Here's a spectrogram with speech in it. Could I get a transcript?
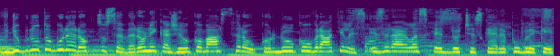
V Dubnu to bude rok, co se Veronika Žilková s dcerou Kordulkou vrátili z Izraele zpět do České republiky.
